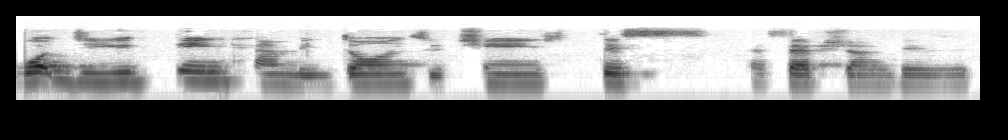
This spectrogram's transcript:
What do you think can be done to change this perception, basically?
